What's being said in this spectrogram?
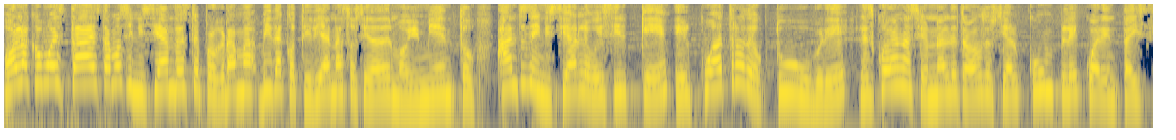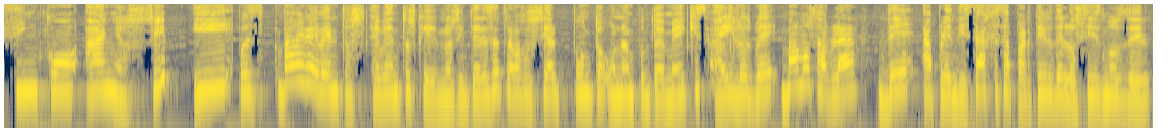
Hola, ¿cómo está? Estamos iniciando este programa Vida Cotidiana, Sociedad del Movimiento. Antes de iniciar, le voy a decir que el 4 de octubre la Escuela Nacional de Trabajo Social cumple 45 años, ¿sí? Y pues va a haber eventos, eventos que nos interesa, trabajosocial.unam.mx, ahí los ve. Vamos a hablar de aprendizajes a partir de los sismos del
